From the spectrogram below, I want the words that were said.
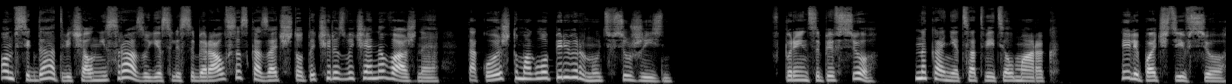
Он всегда отвечал не сразу, если собирался сказать что-то чрезвычайно важное, такое, что могло перевернуть всю жизнь. «В принципе, все», — наконец ответил Марок. «Или почти все.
